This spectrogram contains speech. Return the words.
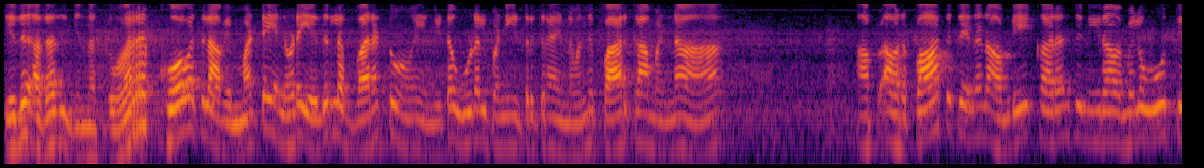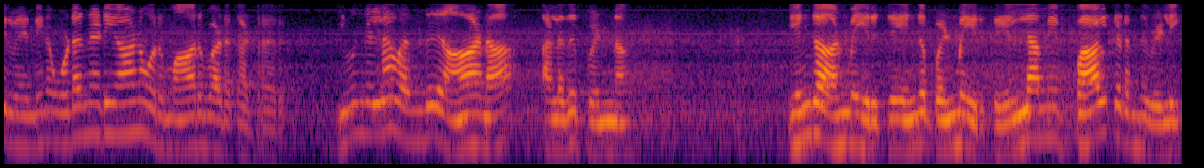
எது அதாவது எனக்கு வர்ற கோவத்துல அவன் மட்டும் என்னோட எதிரில வரட்டும். என்கிட்ட ஊடல் பண்ணிட்டு இருக்கிறான். என்னை வந்து பார்க்காமன்னா அப் அவரை பார்த்துட்டு என்ன நான் அப்படியே கரைஞ்சு நீரா அவன் மேல ஊத்திர வேண்டின்னு உடனடியான ஒரு மாறுபாடை காட்டுறாரு. இவங்கெல்லாம் வந்து ஆணா அல்லது பெண்ணா? எங்க ஆண்மை இருக்கு? எங்க பெண்மை இருக்கு? எல்லாமே பால் கடந்த வெளி.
